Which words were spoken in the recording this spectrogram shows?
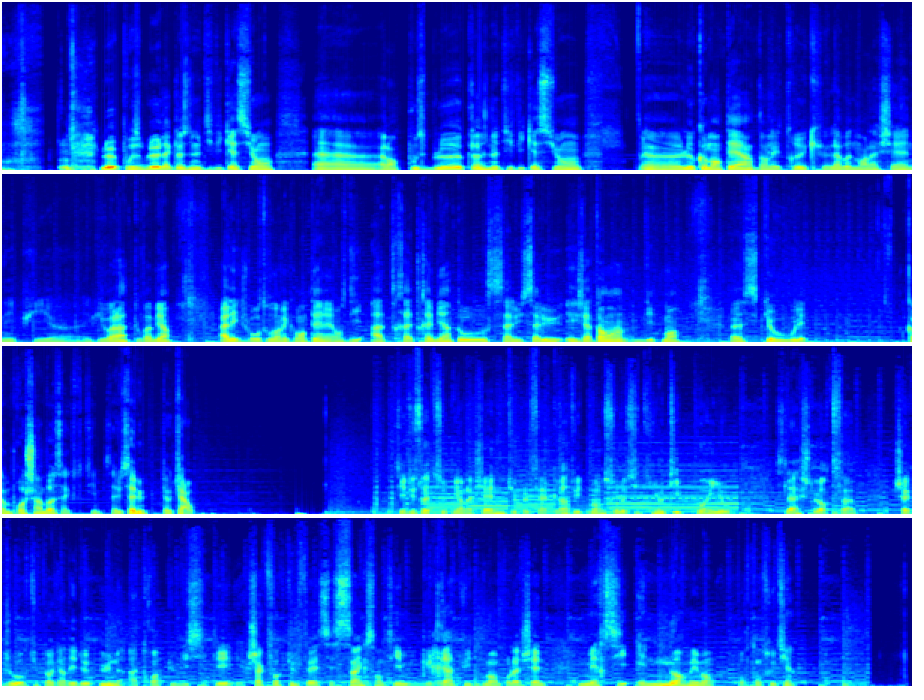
le pouce bleu, la cloche de notification. Euh, alors, pouce bleu, cloche de notification. euh, le commentaire dans les trucs, l'abonnement à la chaîne, et puis, euh, et puis voilà, tout va bien. Allez, je vous retrouve dans les commentaires et on se dit à très très bientôt. Salut, salut, et j'attends, hein, dites-moi ce que vous voulez comme prochain boss avec ce team. Salut, salut, ciao, ciao. Si tu souhaites soutenir la chaîne, tu peux le faire gratuitement sur le site utip.io slash lordfab. Chaque jour, tu peux regarder de 1 à 3 publicités et à chaque fois que tu le fais, c'est 5 centimes gratuitement pour la chaîne. Merci énormément pour ton soutien.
